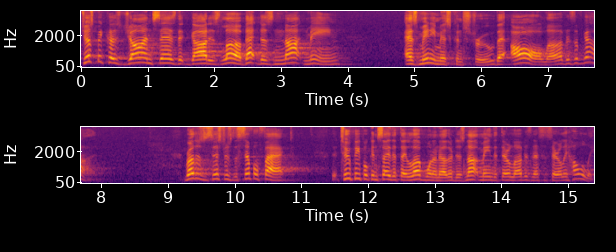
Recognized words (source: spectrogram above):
just because John says that God is love, that does not mean, as many misconstrue, that all love is of God. Brothers and sisters, the simple fact that two people can say that they love one another does not mean that their love is necessarily holy.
